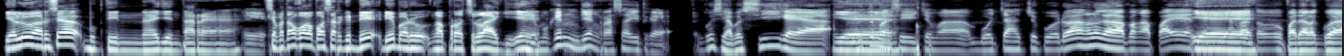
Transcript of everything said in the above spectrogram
Ya lu harusnya buktiin aja ntar ya. Iya. Siapa tahu kalau poster gede dia baru nge-approach lu lagi. Ya, Ya, nggak? mungkin dia ngerasa gitu kayak gue siapa sih kayak Iya. lu tuh masih cuma bocah cupu doang lu gak ngapa-ngapain Iya. Yang dia nggak tahu padahal gue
